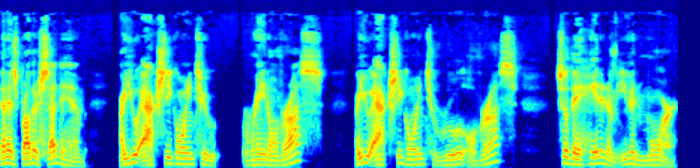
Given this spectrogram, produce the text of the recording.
Then his brothers said to him, Are you actually going to reign over us? Are you actually going to rule over us? So they hated him even more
